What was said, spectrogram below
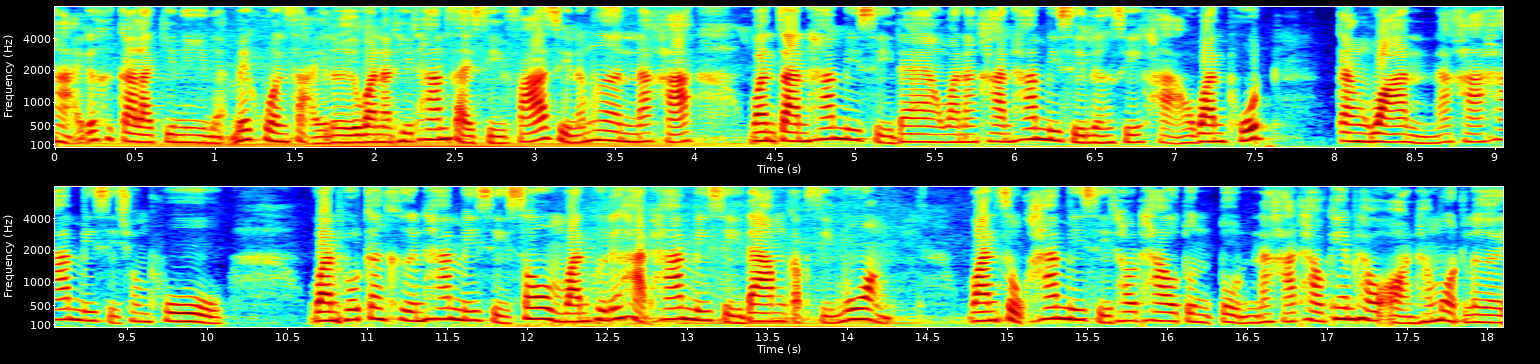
หายก็คือการากินีเนี่ยไม่ควรใส่เลยวันอาทิตย์ห้ามใส่สีฟ้าสีน้ำเงินนะคะ วันจันทร์ห้ามมีสีแดง วันอังคารห้ามมีสีเหลืองสีขาว วันพุธกลางวันนะคะ ห้ามมีสีชมพู วันพุธกลางคืนห้ามมีสีส้ม วันพฤหัสห้ามมีสีดำกับสีม่วง วันศุกร์ห้ามมีสีเทาๆตุ่นๆนะคะ เทาเข้มเทาอ่อนทั้งหมดเลย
